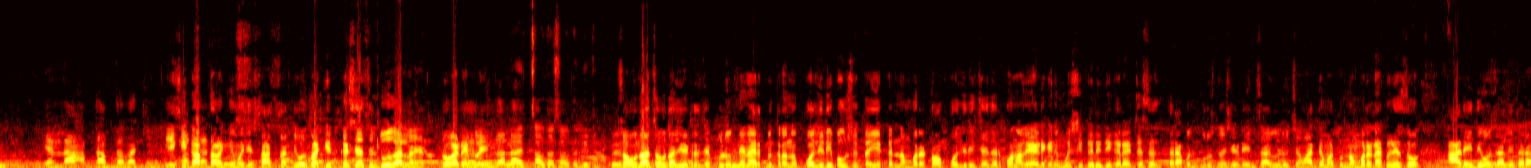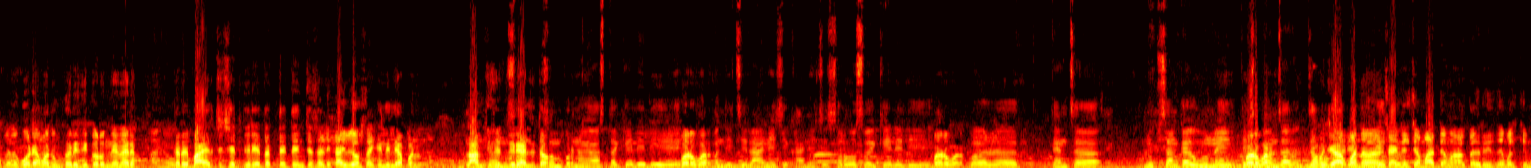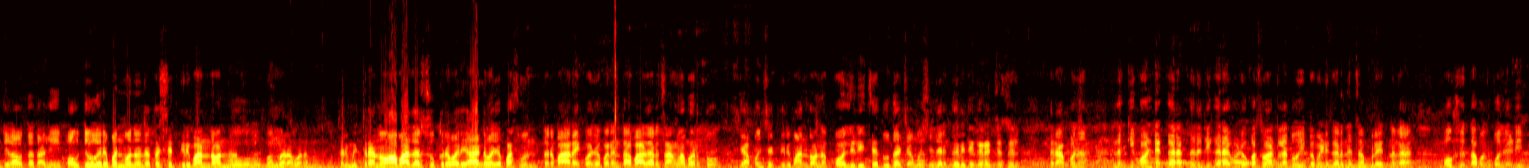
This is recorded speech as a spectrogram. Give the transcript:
यांना हप्ता हप्ता बाकी एक एक हप्ता बाकी म्हणजे सात सात दिवस बाकी आहेत. कसे असेल? दूध आला दोघा टाइमला दुधाला चौदा चौदा लिटर पिळून चौदा चौदा लिटरच्या पिळून देणार आहेत. मित्रांनो क्वालिटी पाहू शकता. एक नंबर टॉप क्वालिटीच्या जर कोणाला या ठिकाणी म्हशी खरेदी करायची असेल तर आपण कृष्ण शेट यांचा व्हिडिओच्या माध्यमातून नंबर टाकले असो आडे दिवस झाले तर आपल्याला गोड्यामधून खरेदी करून देणार आहेत. तर बाहेरचे शेतकरी येतात ते त्यांच्यासाठी काय व्यवस्था केलेली आहे आपण. लांबचे शेतकरी आले तर. संपूर्ण व्यवस्था केलेली आहे. बरोबर. आपण तिची राहण्याची खाण्याची सर्व सोय केलेली आहे. बरोबर. बर त्यांचं नुकसान काही होऊ नये. त्याची बरोबर. पण म्हणजे जबाबदारी आपण घेतो. चॅनलच्या माध्यमाला रिजनेबल किमती लावतात आणि पावती वगैरे पण बनवून देतात शेतकरी बांधवांना. हो, हो, बनवतो, बरोबर. बनवतो. तर मित्रांनो हा बाजार शुक्रवारी आठ वाजेपासून तर बारा एक वाजेपर्यंत हा बाजार चांगला भरतो. जे आपण शेतकरी बांधवांना क्वालिटीच्या दुधाच्या म्हशी जर खरेदी करायची असेल तर आपण नक्की कॉन्टॅक्ट करा खरेदी करा. व्हिडिओ कसा वाटला तोही कमेंट करण्याचा प्रयत्न करा. पाहू शकता आपण क्वालिटी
